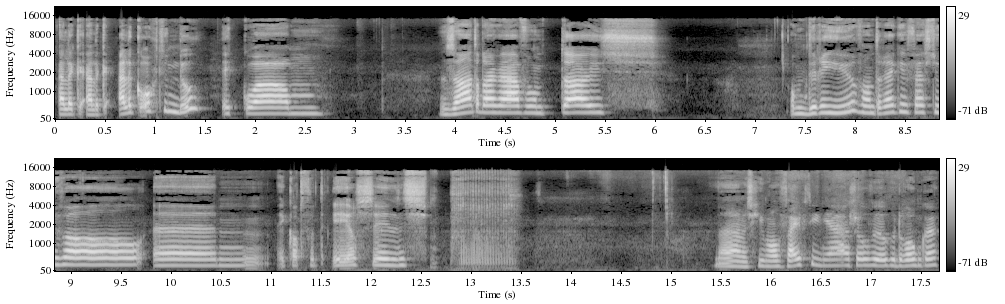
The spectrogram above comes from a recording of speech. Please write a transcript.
elke, elke, elke ochtend doe. Ik kwam zaterdagavond thuis om drie uur van het Reggae Festival. En ik had voor het eerst sinds. nou, misschien wel 15 jaar zoveel gedronken.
